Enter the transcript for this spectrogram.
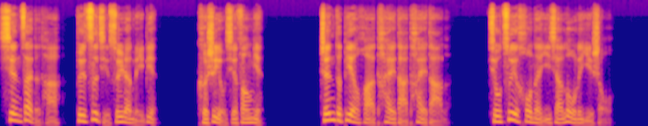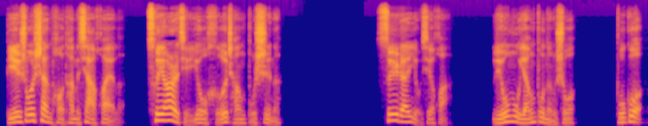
现在的他对自己虽然没变，可是有些方面真的变化太大太大了。就最后那一下露了一手，别说善炮他们吓坏了，崔二姐又何尝不是呢？虽然有些话刘牧阳不能说，不过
